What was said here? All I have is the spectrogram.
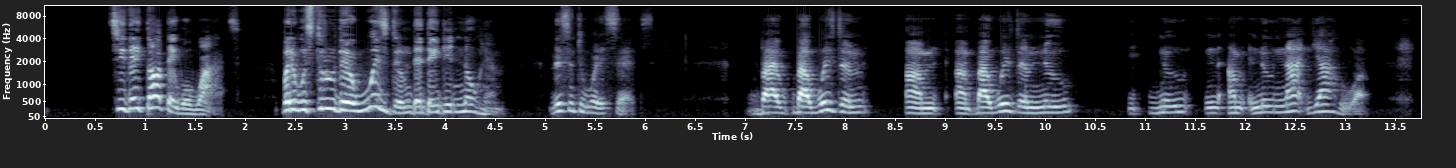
See, they thought they were wise, but it was through their wisdom that they didn't know him. Listen to what it says. By, by wisdom, um, um, by wisdom knew knew, um, knew not Yahuwah.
